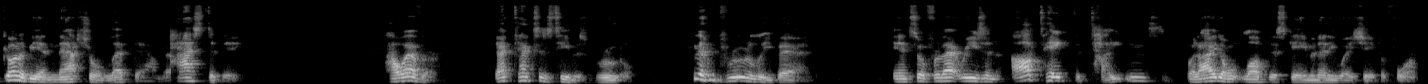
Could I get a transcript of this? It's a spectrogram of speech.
going to be a natural letdown. There has to be. However, that Texans team is brutal. They're brutally bad. And so for that reason, I'll take the Titans, but I don't love this game in any way, shape, or form.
